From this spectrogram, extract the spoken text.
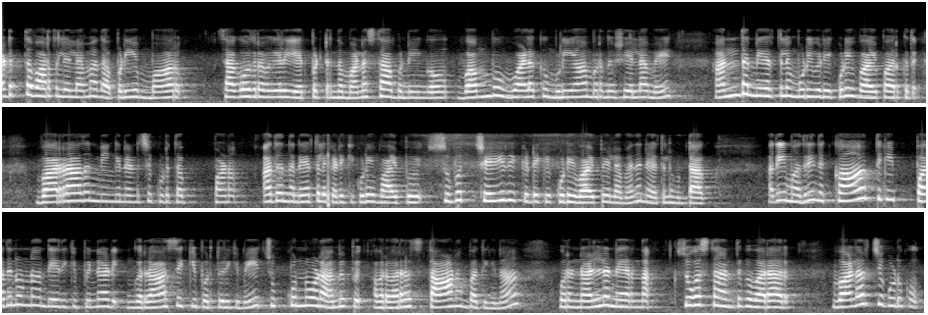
அடுத்த வாரத்தில் எல்லாமே அது அப்படியே மாறும். சகோதர வகையில் ஏற்பட்டிருந்த மனஸ்தாபம் நீங்கும் வம்பு வழக்கு முடியாமல் இருந்த விஷயம் எல்லாமே அந்த நேரத்தில் முடிவடையக்கூடிய வாய்ப்பாக இருக்குது. வராதுன்னு நீங்கள் நினச்சி கொடுத்த பணம் அது அந்த நேரத்தில் கிடைக்கக்கூடிய வாய்ப்பு சுப செய்தி கிடைக்கக்கூடிய வாய்ப்பு எல்லாமே அந்த நேரத்தில் உண்டாகும். அதே மாதிரி இந்த கார்த்திகை பதினொன்றாம் தேதிக்கு பின்னாடி உங்கள் ராசிக்கு பொறுத்த வரைக்குமே சுக்குன்னோட அமைப்பு அவர் வர்ற ஸ்தானம் பார்த்தீங்கன்னா ஒரு நல்ல நேரம் தான் சுகஸ்தானத்துக்கு வராரு. வளர்ச்சி கொடுக்கும்.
